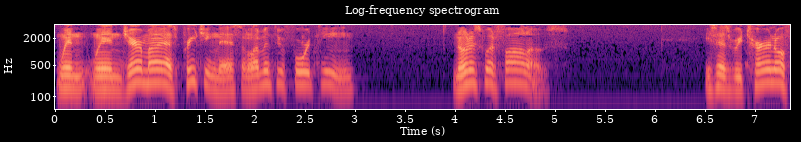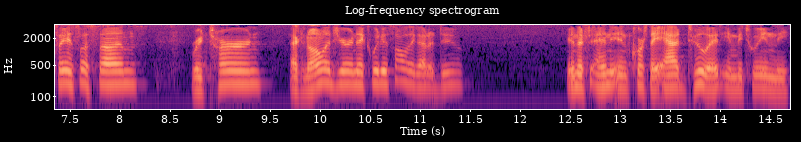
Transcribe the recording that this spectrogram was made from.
when, when Jeremiah is preaching this in 11 through 14, notice what follows. He says, Return, O faithless sons, return, acknowledge your iniquity. That's all they got to do. The, and, and of course, they add to it in between the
